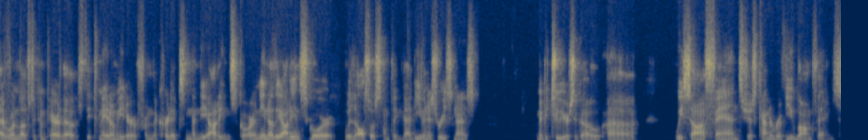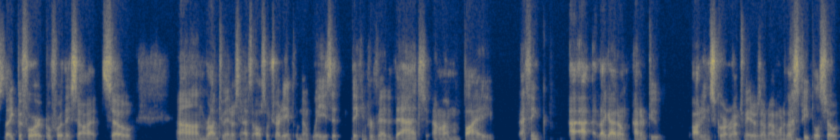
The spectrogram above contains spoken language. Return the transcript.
everyone loves to compare those the tomato meter from the critics and then the audience score. And you know the audience score was also something that even as recent as maybe two years ago uh, we saw fans just kind of review bomb things like before before they saw it. So um, rotten tomatoes has also tried to implement ways that they can prevent that um, by i think I, I like i don't i don't do audience score on rotten tomatoes. I'm not one of those people. So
